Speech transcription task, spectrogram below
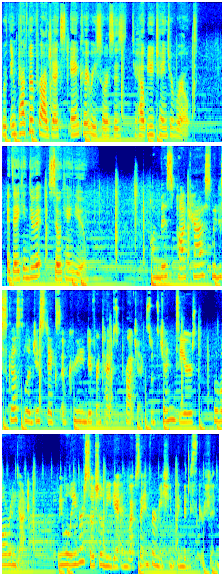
with impactful projects and create resources to help you change your world. If they can do it, so can you. On this podcast, we discuss the logistics of creating different types of projects with Gen Zers who have already done it. We will leave our social media and website information in the description.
